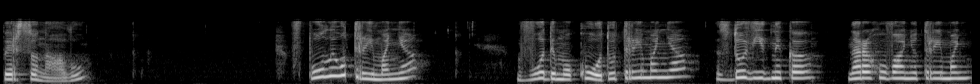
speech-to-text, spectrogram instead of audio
персоналу. В поле утримання вводимо код утримання з довідника нарахувань утримань.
